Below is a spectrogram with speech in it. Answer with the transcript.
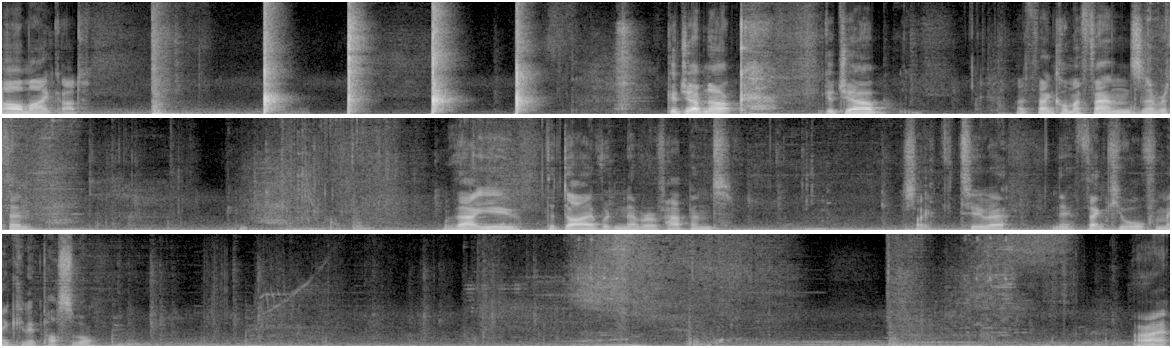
Oh my god. Good job, Nock. Good job. I thank all my fans and everything. Without you, the dive would never have happened. Just like to uh, you know, thank you all for making it possible. Alright.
